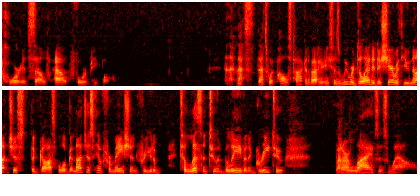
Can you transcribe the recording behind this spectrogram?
pour itself out for people. And that's, that's what Paul's talking about here. He says, We were delighted to share with you not just the gospel of God, not just information for you to, to listen to and believe and agree to, but our lives as well.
